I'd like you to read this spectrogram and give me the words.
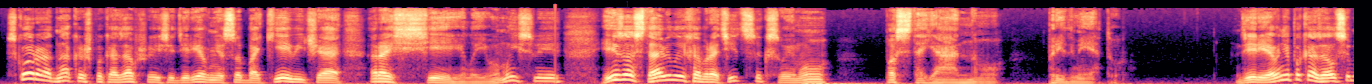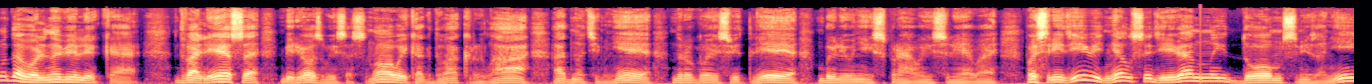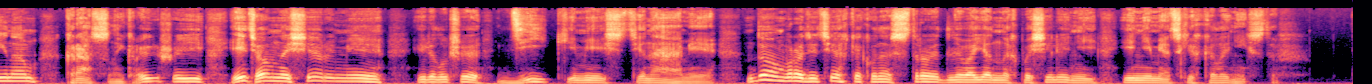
Скоро, однако ж, показавшаяся деревня Собакевича рассеяла его мысли и заставила их обратиться к своему постоянному предмету. Деревня показалась ему довольно велика. Два леса, березовый и сосновый, как два крыла, одно темнее, другое светлее, были у ней справа и слева. Посреди виднелся деревянный дом с мезонином, красной крышей и темно-серыми, или лучше дикими стенами. Дом вроде тех, как у нас строят для военных поселений и немецких колонистов.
